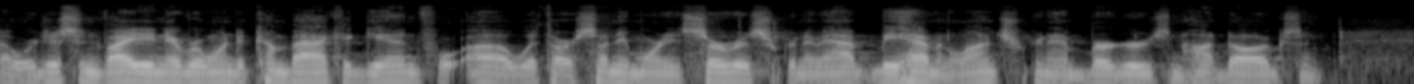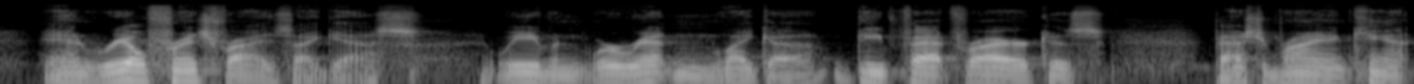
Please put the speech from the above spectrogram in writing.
uh, we're just inviting everyone to come back again for, uh, with our Sunday morning service. We're going to be having lunch. We're going to have burgers and hot dogs and, and real French fries, I guess. We even we're renting like a deep fat fryer because Pastor Brian can't.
